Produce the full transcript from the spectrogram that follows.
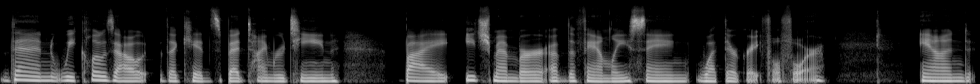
then we close out the kids' bedtime routine by each member of the family saying what they're grateful for. And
